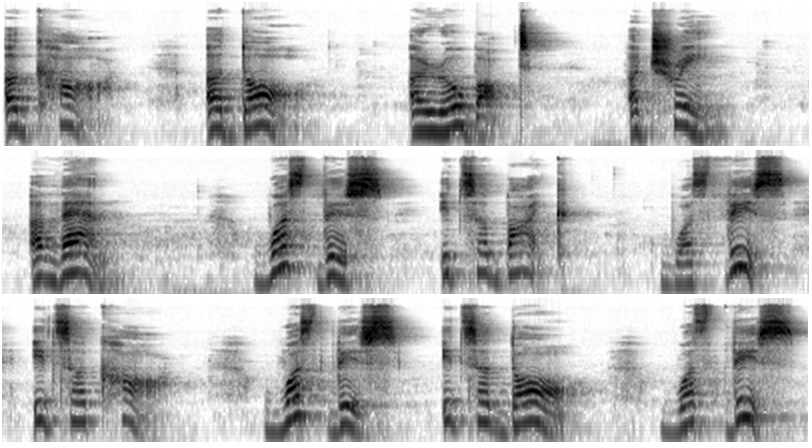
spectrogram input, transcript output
a car, a doll, a robot, a train, a van. What's this? It's a bike. What's this? It's a car. What's this? It's a doll. What's this?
